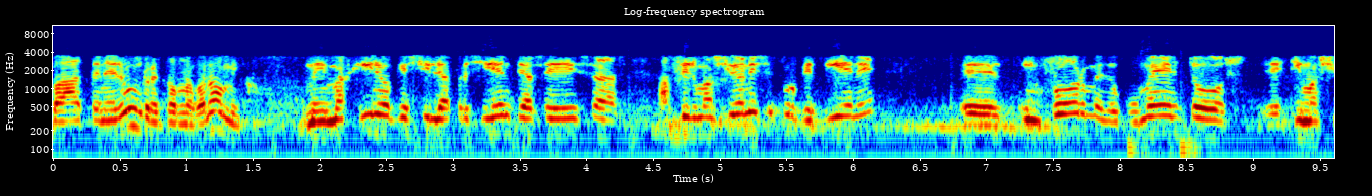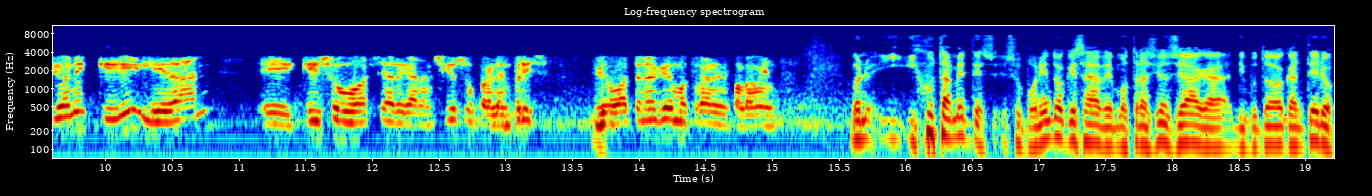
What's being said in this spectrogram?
va a tener un retorno económico. Me imagino que si la Presidenta hace esas afirmaciones es porque tiene informes, documentos, estimaciones que le dan eh, que eso va a ser ganancioso para la empresa. Lo va a tener que demostrar en el Parlamento. Bueno, y, justamente, suponiendo que esa demostración se haga, diputado Cantero,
